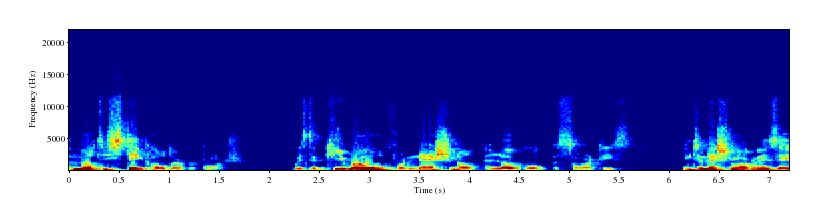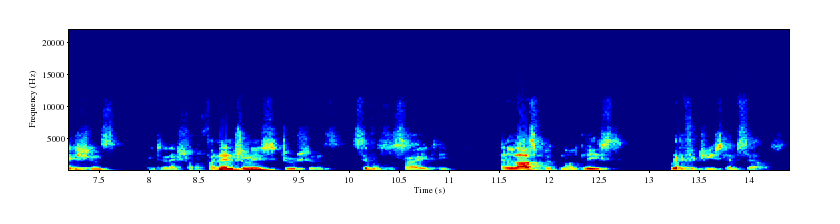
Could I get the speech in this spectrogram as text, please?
a multi stakeholder approach, with a key role for national and local authorities, international organizations, international financial institutions, civil society, and last but not least, refugees themselves.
